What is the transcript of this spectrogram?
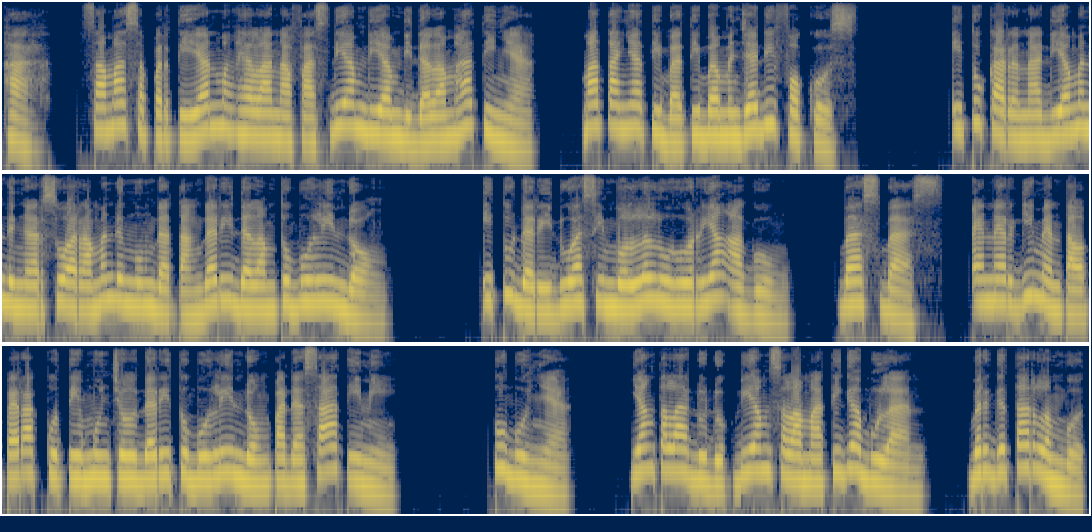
Hah, sama seperti Yan menghela nafas diam-diam di dalam hatinya. Matanya tiba-tiba menjadi fokus. Itu karena dia mendengar suara mendengung datang dari dalam tubuh Lindong. Itu dari dua simbol leluhur yang agung. Bas-bas, energi mental perak putih muncul dari tubuh Lindong pada saat ini. Tubuhnya, yang telah duduk diam selama tiga bulan, bergetar lembut.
